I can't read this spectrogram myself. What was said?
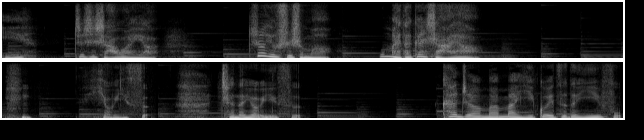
咦，这是啥玩意儿？这又是什么？我买它干啥呀？哼，有意思，真的有意思。看着满满一柜子的衣服，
